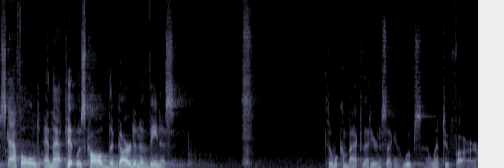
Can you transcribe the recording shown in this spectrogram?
scaffold, and that pit was called the Garden of Venus. So we'll come back to that here in a second. Whoops, I went too far.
